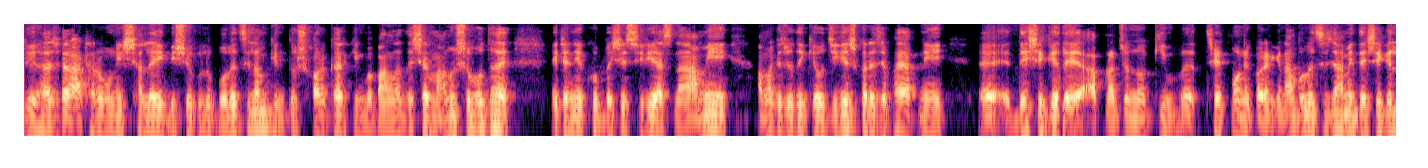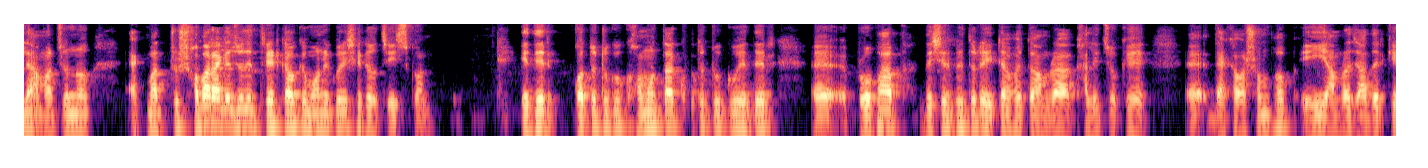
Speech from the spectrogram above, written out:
দুই হাজার আঠারো উনিশ সালে এই বিষয়গুলো বলেছিলাম, কিন্তু সরকার কিংবা বাংলাদেশের মানুষও বোধহয় এটা নিয়ে খুব বেশি সিরিয়াস না। আমি, আমাকে যদি কেউ জিজ্ঞেস করে যে, ভাই, আপনি দেশে গেলে আপনার জন্য কি থ্রেট মনে করেন কিনা? আমি বলেছি যে আমি দেশে গেলে আমার জন্য একমাত্র সবার আগে যদি থ্রেট কাউকে মনে করি, সেটা হচ্ছে ইসকন। এদের কতটুকু ক্ষমতা, কতটুকু এদের প্রভাব দেশের ভেতরে, এটা হয়তো আমরা খালি চোখে দেখা অসম্ভব। এই আমরা যাদেরকে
